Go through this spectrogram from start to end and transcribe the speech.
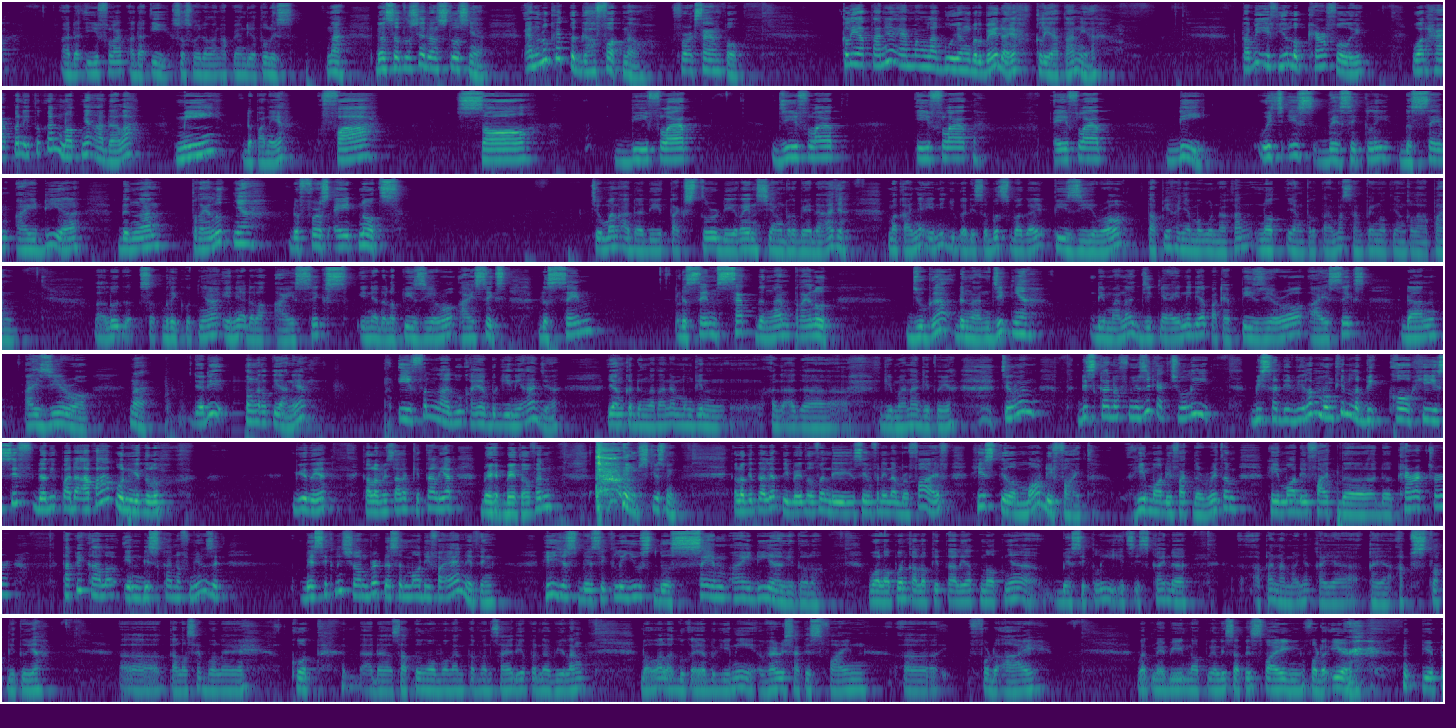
ada E flat, ada E sesuai dengan apa yang dia tulis. Nah, dan seterusnya dan seterusnya. And look at the gavotte now. For example, kelihatannya emang lagu yang berbeda ya, kelihatannya. Tapi if you look carefully, what happened itu kan notnya adalah Mi depannya ya, Fa, Sol, D flat, G flat, E flat, A flat, D which is basically the same idea dengan prelude-nya, the first eight notes. Cuman ada di tekstur di range yang berbeda aja. Makanya ini juga disebut sebagai P0 tapi hanya menggunakan note yang pertama sampai note yang ke-8. Lalu berikutnya ini adalah I6, ini adalah P0, I6. The same the same set dengan prelude. Juga dengan jignya di mana jignya ini dia pakai P0, I6 dan I0. Nah, jadi pengertiannya even lagu kayak begini aja yang kedengarannya mungkin agak-agak gimana gitu ya. Cuman this kind of music actually bisa dibilang mungkin lebih kohesif daripada apa pun gitu loh. gitu ya. Kalau misalnya kita lihat Beethoven, excuse me, kalau kita lihat di Beethoven di Symphony Number no. 5, he still modified he modified the rhythm, he modified the the character. Tapi kalau in this kind of music, basically Schoenberg doesn't modify anything. He just basically use the same idea gitu loh. Walaupun kalau kita lihat notnya, basically it's it's kinda apa namanya kayak kayak abstrak gitu ya. Uh, kalau saya boleh quote ada satu ngomongan teman saya dia pernah bilang bahwa lagu kayak begini very satisfying uh, for the eye but maybe not really satisfying for the ear gitu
